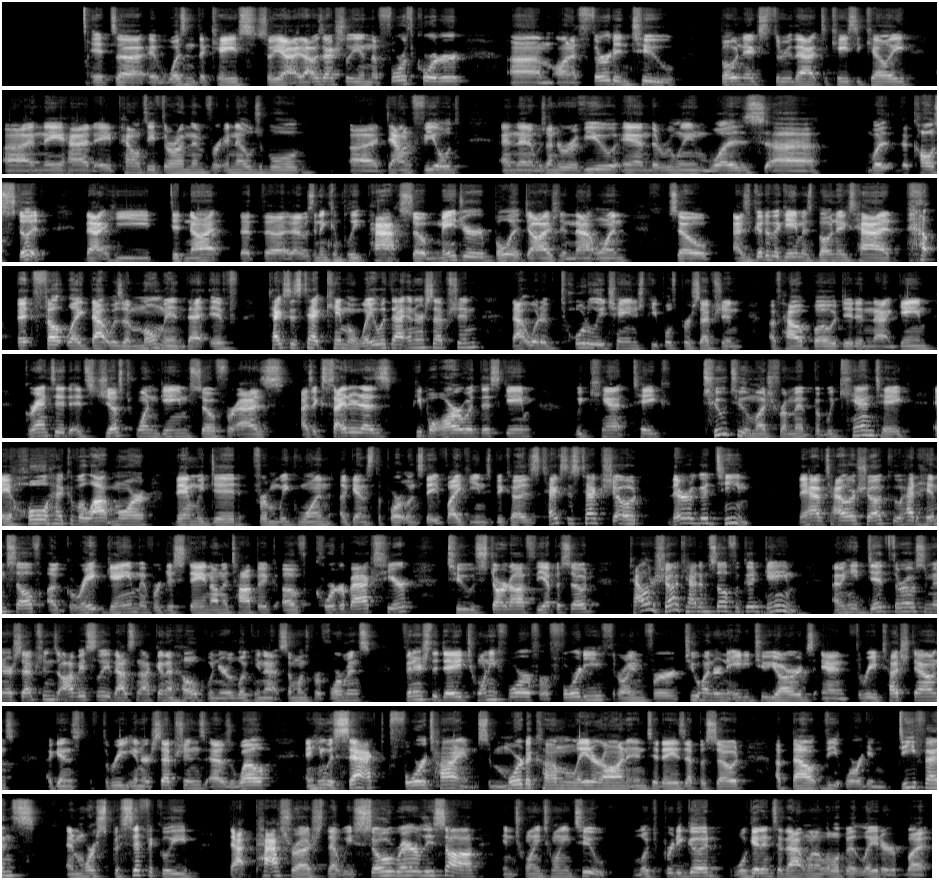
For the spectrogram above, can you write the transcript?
it uh, it wasn't the case. So yeah, that was actually in the fourth quarter um, on a third and two. Bo Nix threw that to Casey Kelly, uh, and they had a penalty thrown on them for ineligible uh, downfield. And then it was under review, and the ruling was uh, what the call stood that he did not that the that was an incomplete pass. So major bullet dodged in that one. So as good of a game as Bo Nix had, it felt like that was a moment that if Texas Tech came away with that interception, that would have totally changed people's perception of how Bo did in that game. Granted, it's just one game, so for as as excited as people are with this game, we can't take too too much from it, but we can take a whole heck of a lot more than we did from week one against the Portland State Vikings because Texas Tech showed they're a good team. They have Tyler Shough, who had himself a great game. If we're just staying on the topic of quarterbacks here to start off the episode, Tyler Shough had himself a good game. I mean, he did throw some interceptions. Obviously, that's not going to help when you're looking at someone's performance. Finished the day 24 for 40, throwing for 282 yards and three touchdowns against three interceptions as well. And he was sacked four times. More to come later on in today's episode about the Oregon defense and more specifically, that pass rush that we so rarely saw in 2022. Looked pretty good. We'll get into that one a little bit later. But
